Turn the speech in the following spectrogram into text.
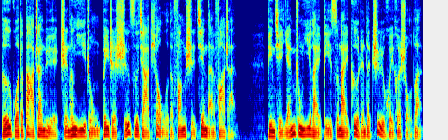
德国的大战略只能以一种背着十字架跳舞的方式艰难发展，并且严重依赖俾斯麦个人的智慧和手段。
